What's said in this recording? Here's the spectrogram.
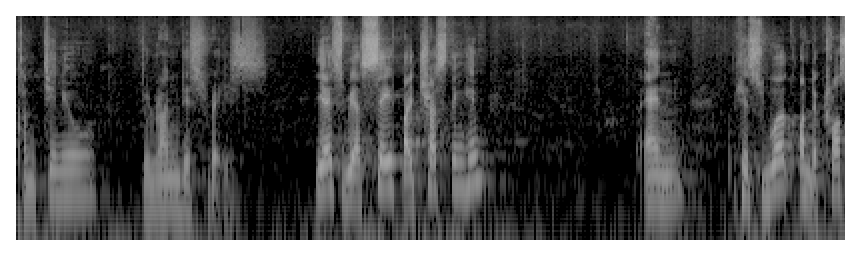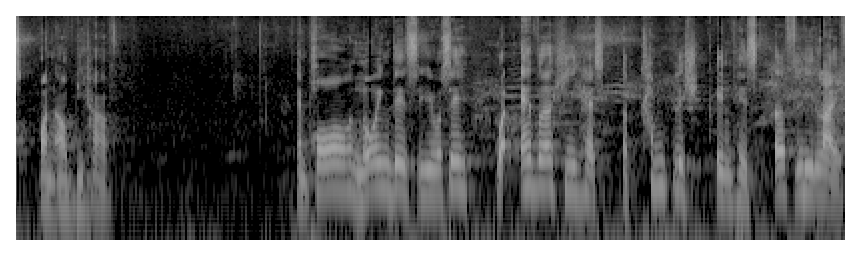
continue to run this race. Yes, we are saved by trusting Him and His work on the cross on our behalf. And Paul, knowing this, he will say, whatever he has accomplished in his earthly life,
